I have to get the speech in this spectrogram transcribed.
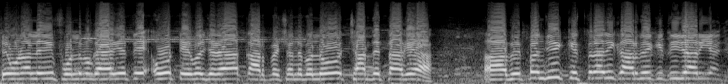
ਤੇ ਉਹਨਾਂ ਲਈ ਫੁੱਲ ਮੰਗਾਇਆ ਗਿਆ ਤੇ ਉਹ ਟੇਬਲ ਜਿਹੜਾ ਕਾਰਪੋਰੇਸ਼ਨ ਦੇ ਵੱਲੋਂ ਛੱਡ ਦਿੱਤਾ ਗਿਆ। ਵਿਪਨ ਜੀ ਕਿਸ ਤਰ੍ਹਾਂ ਦੀ ਕਾਰਵਾਈ ਕੀਤੀ ਜਾ ਰਹੀ ਹੈ ਅੱਜ?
